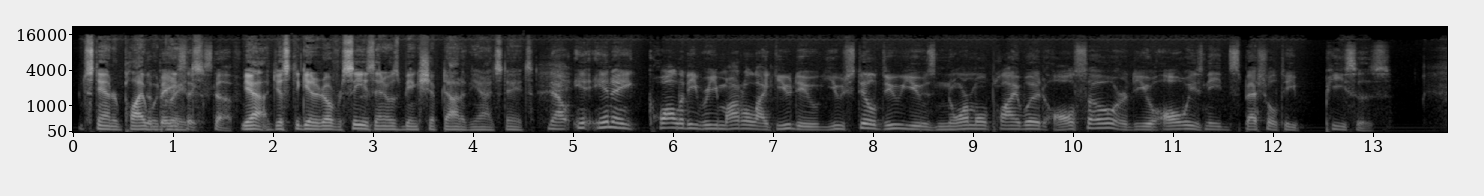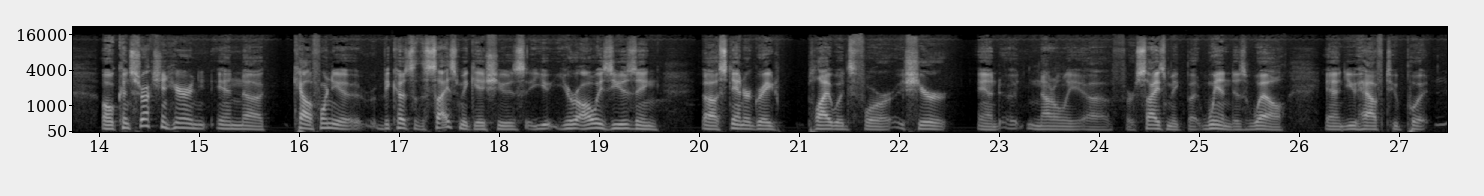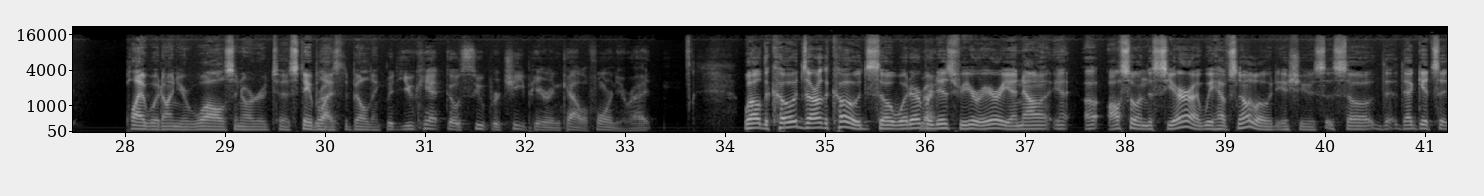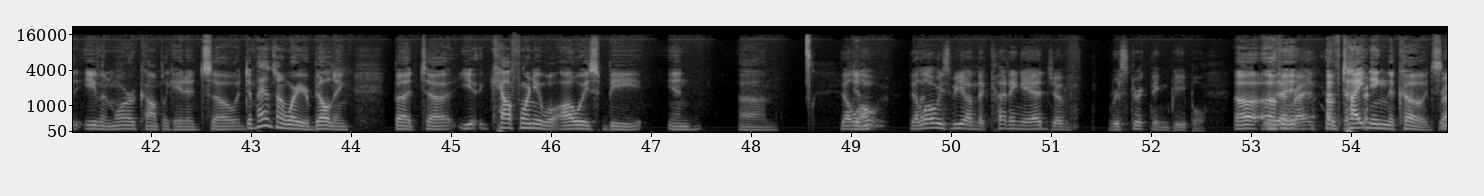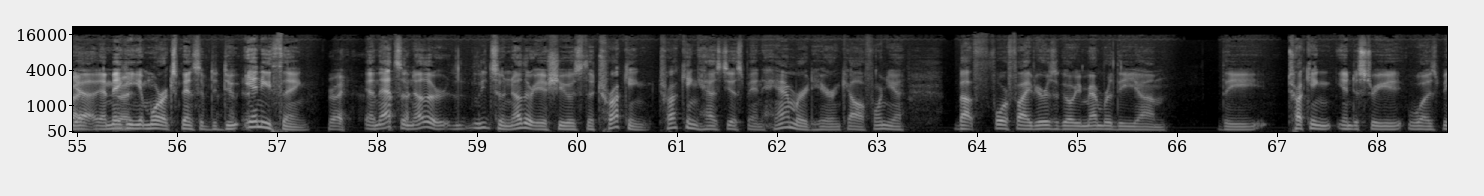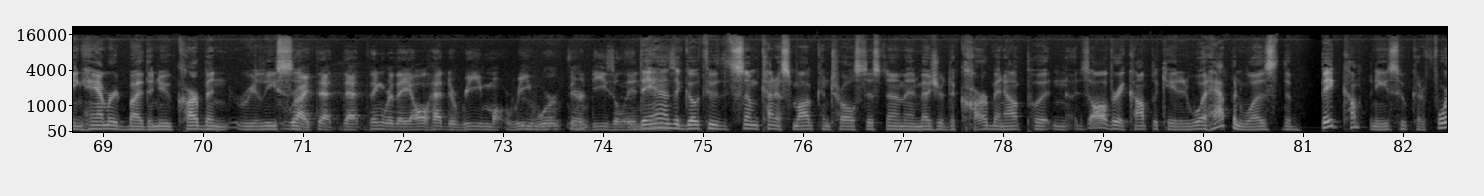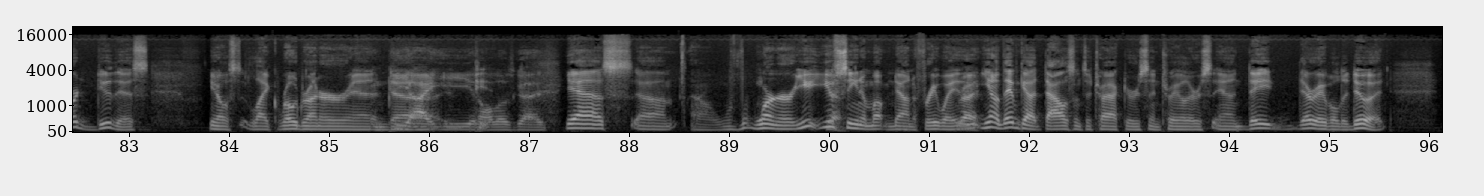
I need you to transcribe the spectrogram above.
standard plywood the basic grades. stuff. Yeah, just to get it overseas, and it was being shipped out of the United States. Now, in, in, a quality remodel like you do, you still do use normal plywood also, or do you always need specialty pieces? Oh, construction here in in uh, California, because of the seismic issues, you, are always using uh, standard grade plywoods for shear and uh, not only uh, for seismic but wind as well. And you have to put plywood on your walls in order to stabilize Right. the building. But you can't go super cheap here in California, right? Well, the codes are the codes, so whatever Right. it is for your area. Now, uh, also in the Sierra, we have snow load issues, so th- that gets it even more complicated. So it depends on where you're building, but uh, you, California will always be in. Um, They'll Didn't- al- they'll always be on the cutting edge of restricting people. Uh, of, it- right? of tightening the codes, Right, yeah, and making right. it more expensive to do anything. Right. And that's another leads to another issue is the trucking. Trucking has just been hammered here in California. About four or five years ago, remember the um, the trucking industry was being hammered by the new carbon release. Right. That that thing where they all had to re- rework their diesel engines. They had to go through some kind of smog control system and measure the carbon output, and it's all very complicated. What happened was the big companies who could afford to do this, you know, like Roadrunner and, and uh, PIE and P- all those guys. Yes, um, uh, Werner. You you've Yeah. seen them up and down the freeway. Right. You know they've got thousands of tractors and trailers, and they they're able to do it.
